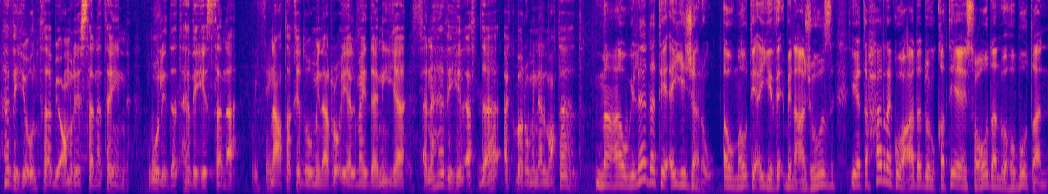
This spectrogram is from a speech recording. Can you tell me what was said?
هذه أنثى بعمر السنتين ولدت هذه السنة. نعتقد من الرؤية الميدانية أن هذه الأثداء أكبر من المعتاد. مع ولادة أي جرو أو موت أي ذئب عجوز يتحرك عدد القطيع صعودا وهبوطا.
